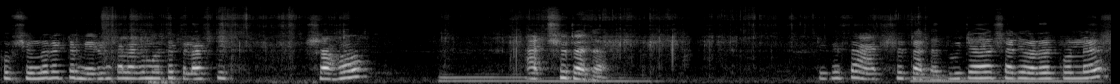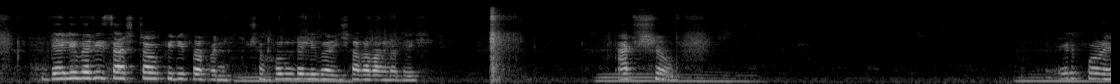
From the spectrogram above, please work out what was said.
খুব সুন্দর একটা মেরুন কালারের মধ্যে প্লাস্টিক সহ আটশো টাকা। ঠিক আছে, আটশো টাকা। দুইটা শাড়ি অর্ডার করলে ডেলিভারি চার্জটাও ফ্রি পাবেন। হোম ডেলিভারি সারা বাংলাদেশ। আটশো। এরপরে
